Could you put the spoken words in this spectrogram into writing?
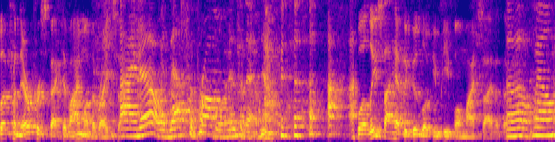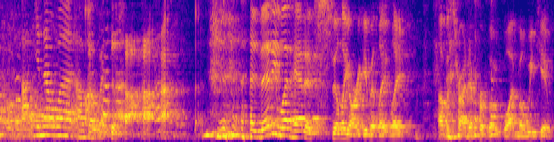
but from their perspective, I'm on the right side. I know, and that's the problem, isn't it? Well, at least I have the good looking people on my side of it. Oh, well, uh, you know what? I'll go with that. Has anyone had a silly argument lately? I was trying to provoke one, but we can't.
